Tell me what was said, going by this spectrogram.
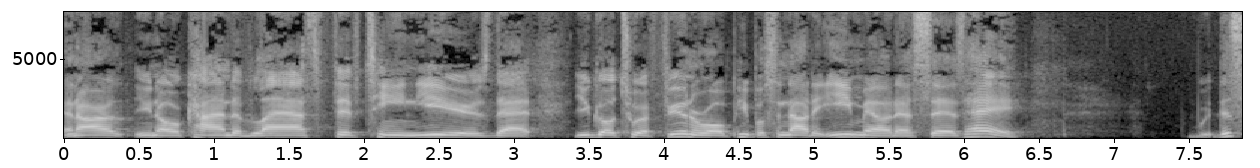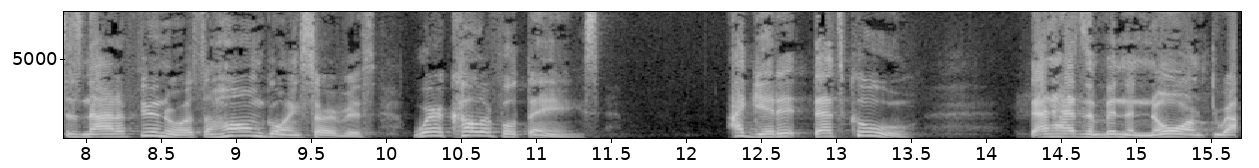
in our, you know, kind of last 15 years that you go to a funeral, people send out an email that says, hey, this is not a funeral, it's a homegoing service. Wear colorful things. I get it. That's cool. That hasn't been the norm throughout.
